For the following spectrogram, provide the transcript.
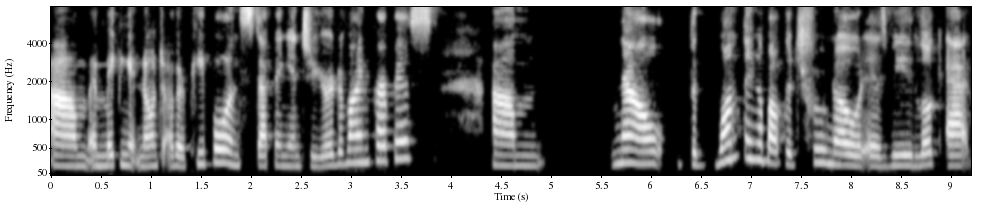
um, and making it known to other people and stepping into your divine purpose. Um, now the one thing about the true node is we look at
